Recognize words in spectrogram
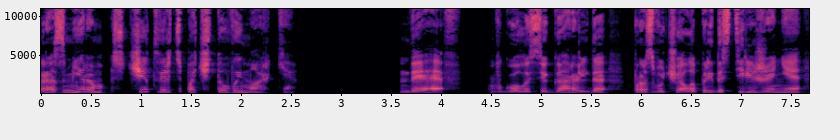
размером с четверть почтовой марки. «Дев!» — в голосе Гарольда прозвучало предостережение.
